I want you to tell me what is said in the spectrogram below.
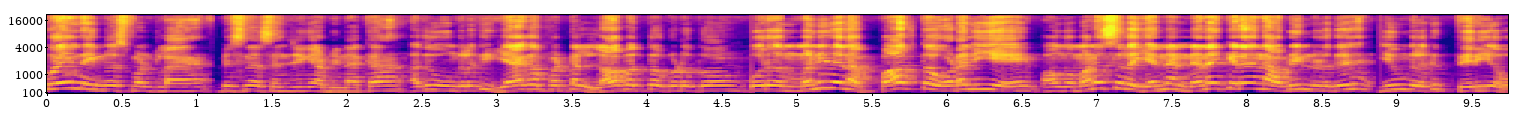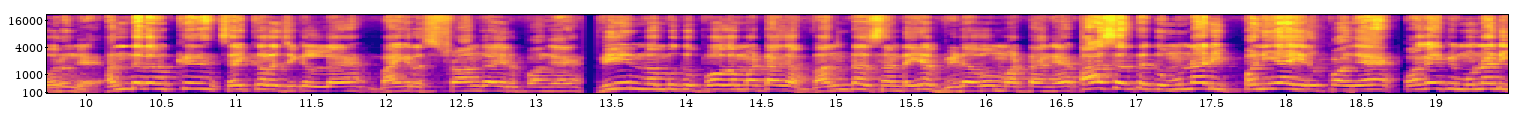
குறைந்த இன்வெஸ்ட்மெண்ட்ல பிசினஸ் செஞ்சீங்க அப்படின்னாக்கா அது உங்களுக்கு ஏகப்பட்ட லாபத்தை கொடுக்கும். ஒரு மனிதனை பார்த்த உடனேயே அவங்க மனசுல என்ன நினைக்கிறாங்க அப்படின்றது இவங்களுக்கு தெரிய வருங்க. அந்த அளவுக்கு சைக்காலஜிக்கல்ல பயங்கர ஸ்ட்ராங்கா இருப்பாங்க. வீண் வம்புக்கு போக மாட்டாங்க. வந்த சண்டைய விடவும் மாட்டாங்க. பாசத்துக்கு முன்னாடி பணியா இருப்பாங்க. பகைக்கு முன்னாடி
